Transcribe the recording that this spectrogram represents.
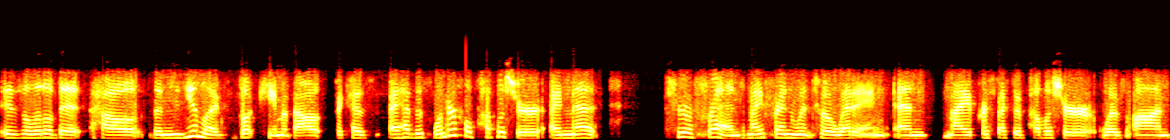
is a little bit how the Museum Legs book came about because I had this wonderful publisher I met through a friend. My friend went to a wedding, and my prospective publisher was on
